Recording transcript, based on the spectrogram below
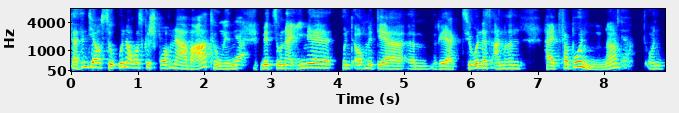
da sind ja auch so unausgesprochene Erwartungen ja. mit so einer E-Mail und auch mit der ähm, Reaktion des anderen halt verbunden. Ne? Ja. Und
